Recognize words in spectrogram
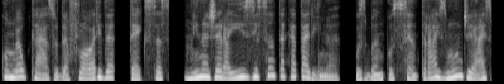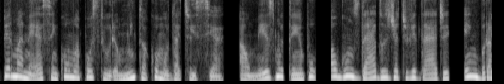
como é o caso da Flórida, Texas, Minas Gerais e Santa Catarina. os bancos centrais mundiais permanecem com uma postura muito acomodatícia. Ao mesmo tempo, alguns dados de atividade, embora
